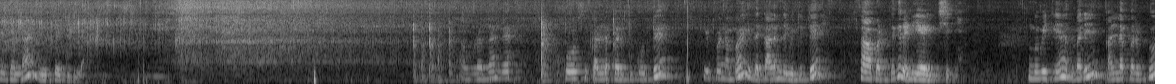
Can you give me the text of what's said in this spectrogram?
இதெல்லாம் சேர்த்துக்கலாம். அவ்வளோதாங்க. கோசு கடலப்பருப்பு போட்டு இப்போ நம்ம இதை கலந்து விட்டுட்டு சாப்பிட்றதுக்கு ரெடி ஆயிடுச்சு. உங்கள் வீட்லேயும் அது மாதிரி கடலப்பருப்பு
